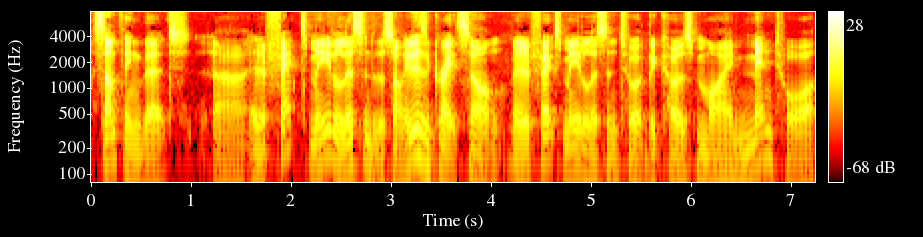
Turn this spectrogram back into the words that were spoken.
something that uh, it affects me to listen to the song. It is a great song. It affects me to listen to it because my mentor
